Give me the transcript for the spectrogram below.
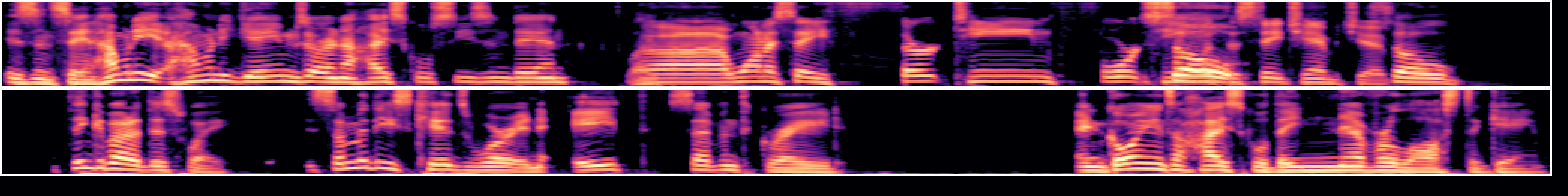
is insane. How many how many games are in a high school season, Dan? Uh, I want to say 13, 14 So- with the state championship. So think about it this way. Some of these kids were in eighth, seventh grade, and going into high school, they never lost a game.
